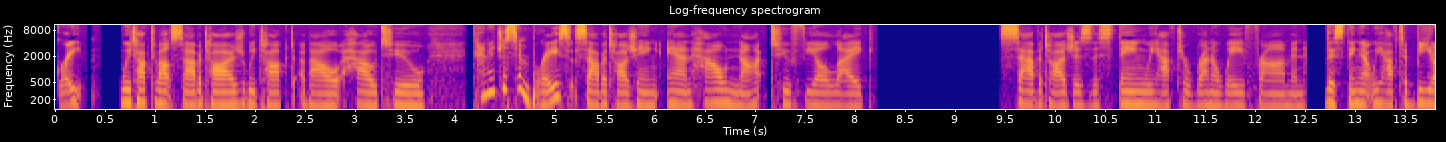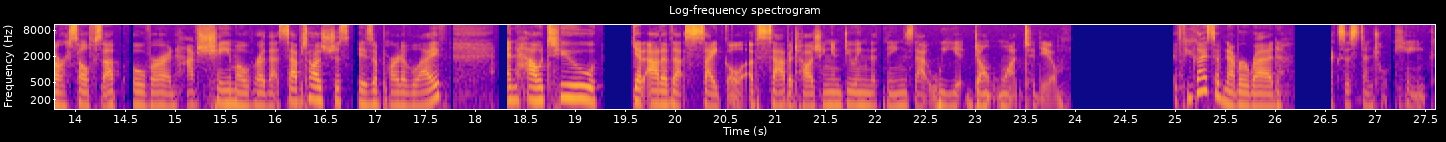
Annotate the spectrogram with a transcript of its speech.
great. We talked about sabotage. We talked about how to kind of just embrace sabotaging and how not to feel like sabotage is this thing we have to run away from and this thing that we have to beat ourselves up over and have shame over. That sabotage just is a part of life and how to get out of that cycle of sabotaging and doing the things that we don't want to do. if you guys have never read Existential Kink,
